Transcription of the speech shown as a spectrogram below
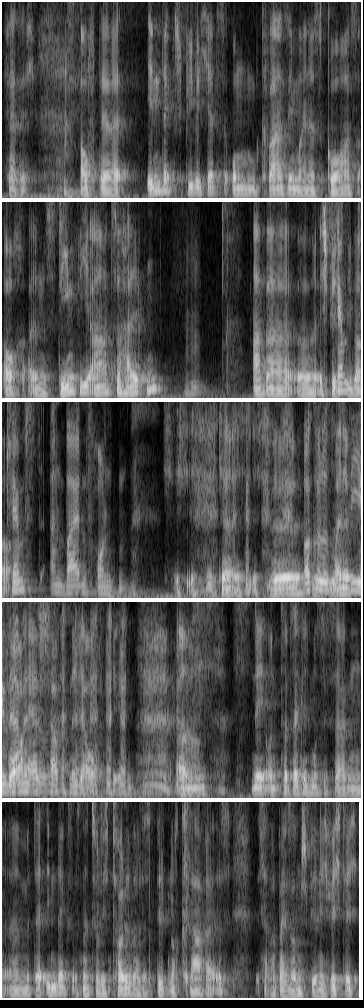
fertig. auf der Index spiele ich jetzt, um quasi meine Scores auch im Steam VR zu halten. Mhm. Aber äh, ich spiele es lieber. Du kämpfst an beiden Fronten. Ich, ich, ich, ich, will Oculus meine Steam, Vorherrschaft nicht aufgeben. genau. ähm, nee, und tatsächlich muss ich sagen, äh, mit der Index ist natürlich toll, weil das Bild noch klarer ist, ist aber bei so einem Spiel nicht wichtig.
